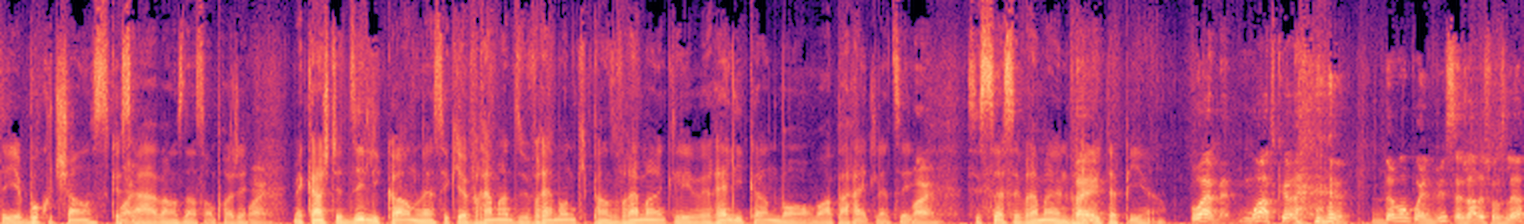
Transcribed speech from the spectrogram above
Il y a beaucoup de chances que Ouais. ça avance dans son projet. ouais, Mais quand je te dis licorne, là, c'est qu'il y a vraiment du vrai monde qui pense vraiment que les vraies licornes vont, vont apparaître. Là. C'est ça, c'est vraiment une vraie Ben, utopie. hein. Ouais, ben, moi, en tout cas, de mon point de vue, ce genre de choses-là,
